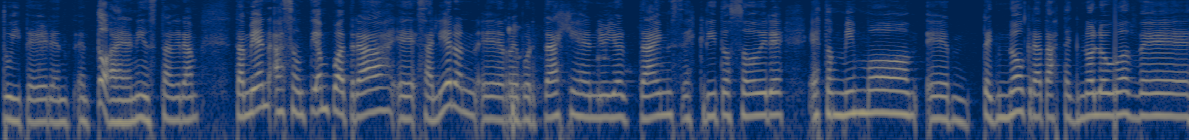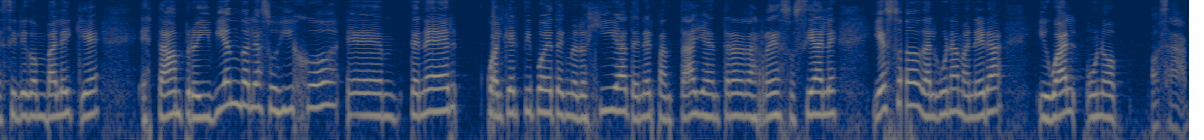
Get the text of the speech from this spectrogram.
Twitter, en, todas, en Instagram. También hace un tiempo atrás eh, salieron eh, reportajes en New York Times escritos sobre estos mismos em, tecnócratas, tecnólogos de Silicon Valley que estaban prohibiéndole a sus hijos tener cualquier tipo de tecnología, tener pantallas, entrar a las redes sociales y eso de alguna manera igual uno o sea,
